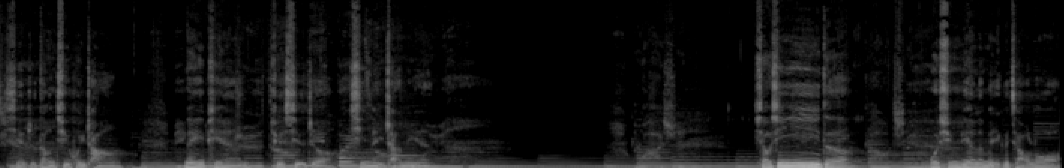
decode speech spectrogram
写着荡气回肠，那一片却写着凄美缠绵。小心翼翼的，我寻遍了每个角落，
